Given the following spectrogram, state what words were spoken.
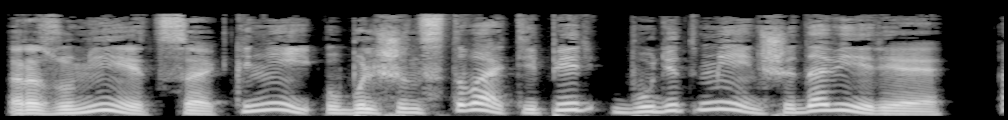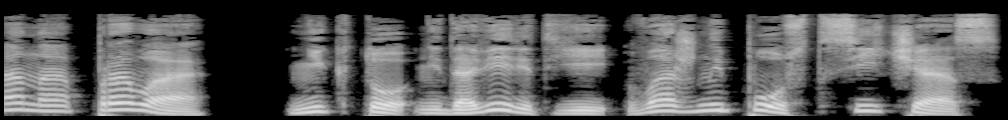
Разумеется, к ней у большинства теперь будет меньше доверия, она права. Никто не доверит ей важный пост сейчас,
